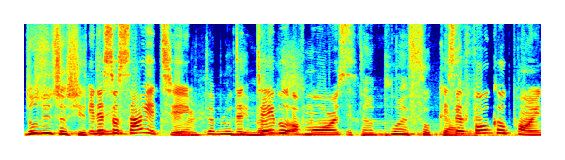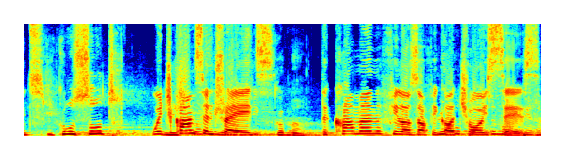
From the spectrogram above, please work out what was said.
Dans une société, In a society, the table of mores est un point is a focal point qui concentre which concentrates the common philosophical choices.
